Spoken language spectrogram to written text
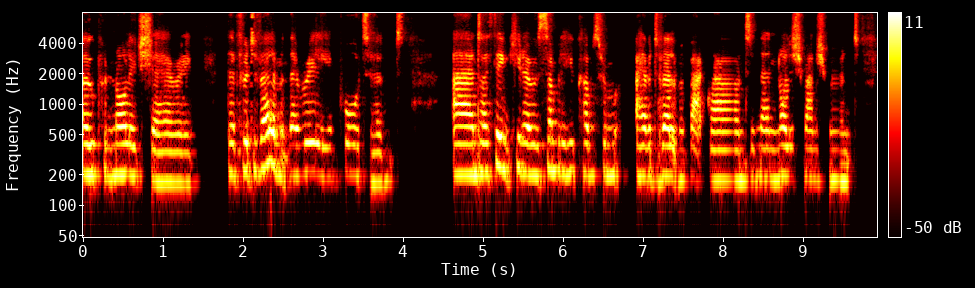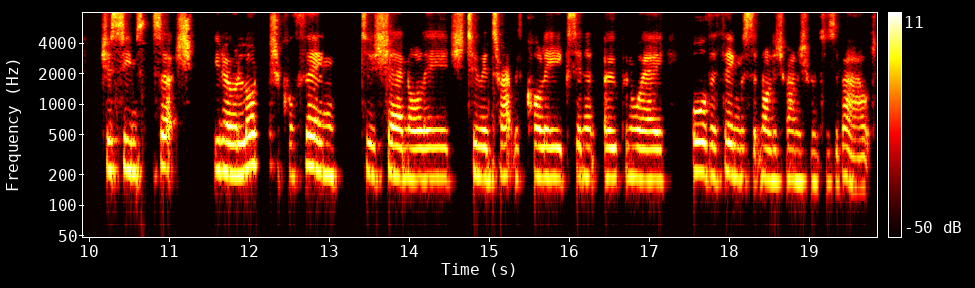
open knowledge sharing, that for development they're really important. And I think, you know, somebody who comes from, I have a development background and then knowledge management just seems such, you know, a logical thing to share knowledge, to interact with colleagues in an open way, all the things that knowledge management is about.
